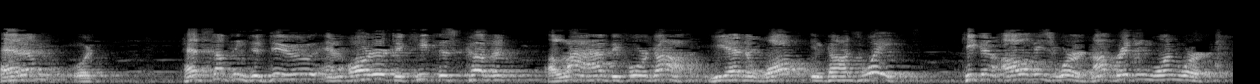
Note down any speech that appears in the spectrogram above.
Adam would had something to do in order to keep this covenant alive before God. He had to walk in God's ways, keeping all of His word, not breaking one word.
